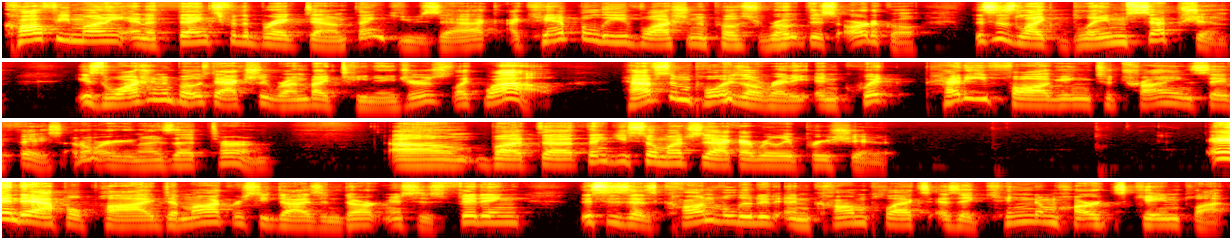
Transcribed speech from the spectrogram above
coffee money and a thanks for the breakdown. Thank you, Zach. I can't believe Washington Post wrote this article. This is like blameception. Is the Washington Post actually run by teenagers? Like, wow, have some poise already and quit petty fogging to try and save face. I don't recognize that term. Um, but uh, thank you so much, Zach. I really appreciate it. And apple pie, democracy dies in darkness is fitting. This is as convoluted and complex as a Kingdom Hearts game plot.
